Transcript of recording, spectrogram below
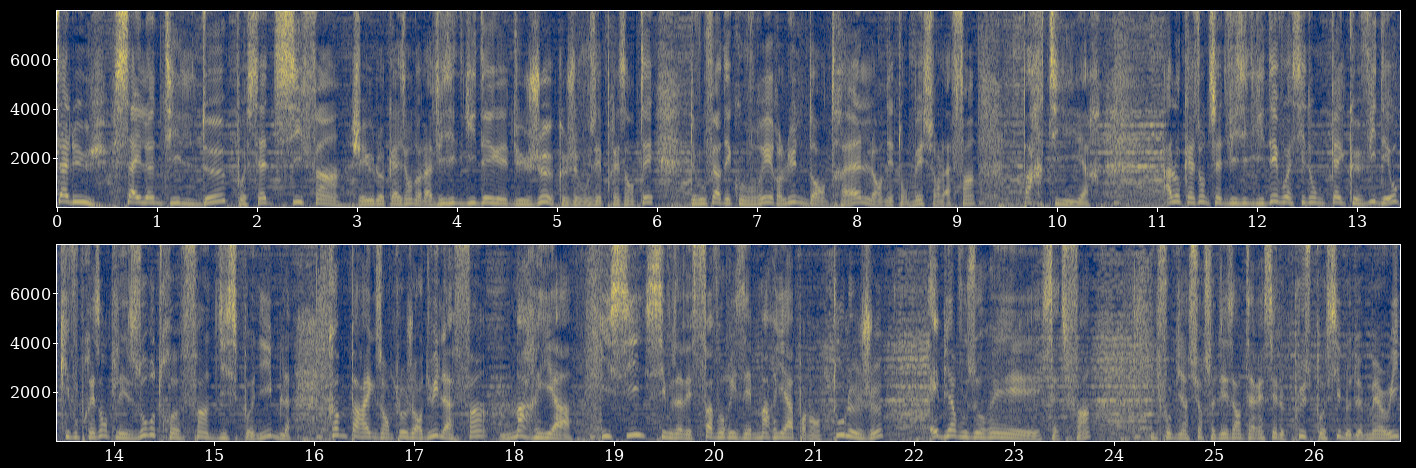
Salut Silent Hill 2 possède 6 fins. J'ai eu l'occasion dans la visite guidée du jeu que je vous ai présenté de vous faire découvrir l'une d'entre elles. On est tombé sur la fin Partir. À l'occasion de cette visite guidée, voici donc quelques vidéos qui vous présentent les autres fins disponibles, comme par exemple aujourd'hui la fin Maria. Ici, si vous avez favorisé Maria pendant tout le jeu, eh bien vous aurez cette fin. Il faut bien sûr se désintéresser le plus possible de Mary,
